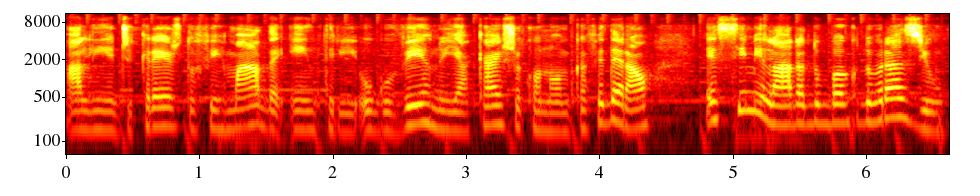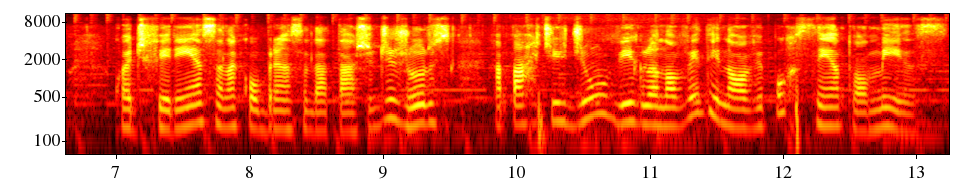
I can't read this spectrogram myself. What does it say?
A linha de crédito firmada entre o governo e a Caixa Econômica Federal é similar à do Banco do Brasil, com a diferença na cobrança da taxa de juros a partir de 1,99% ao mês.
